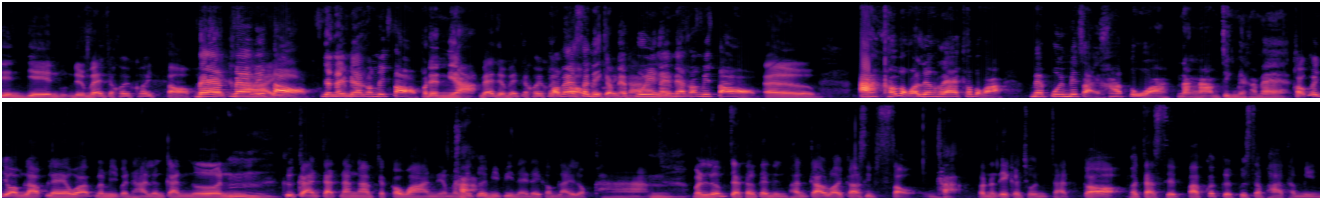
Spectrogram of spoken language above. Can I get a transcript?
เย็นๆเดี๋ยวแม่จะค่อยๆตอบแม่ค่อยๆแม่ไม่คลายตอบ ยังไงแม่ก็ไม่ตอบประเด็นเนี้ยแม่เดี๋ยวแม่จะค่อยๆเพราะแม่ตอบสนิทกับค่อแม่ๆปุ้ยคลายังไงแม่ก็ไม่ตอบ เออ อะเขาบอกว่าเรื่องแรกเขาบอกว่า แม่ปุ้ยไม่จ่ายค่าตัวนางงามจริงไหมคะแม่ เขาก็ยอมรับแล้วว่ามันมีปัญหาเรื่องการเงิน อืม คือการจัดนางงามจักรวาลเนี่ยมันค่ะ ไม่เคยมีปีไหนได้กำไรหรอกค่ะ อืมมันเริ่มจัดตั้งแต่ 1992 ค่ะ ตอนนั้นเอกชนจัดก็พอจัดเสร็จปั๊บก็เกิดพฤษภาธมิน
